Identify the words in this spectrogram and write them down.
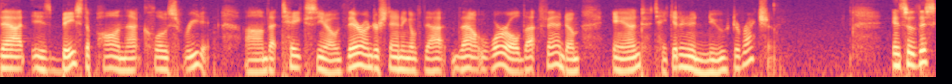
that is based upon that close reading. Um, that takes you know their understanding of that that world, that fandom, and take it in a new direction. And so this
